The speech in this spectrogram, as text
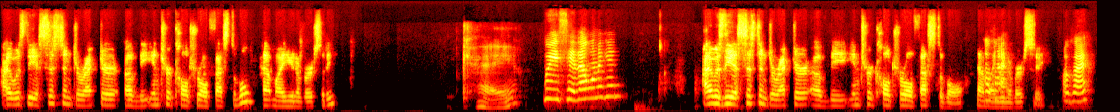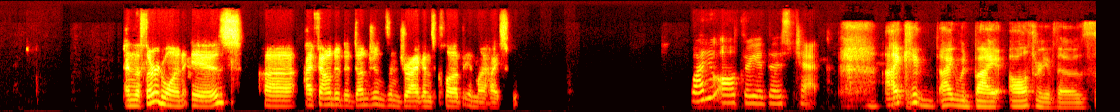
I was the assistant director of the Intercultural Festival at my university. Okay. Wait, say that one again. I was the assistant director of the Intercultural Festival at my university. Okay. And the third one is uh, I founded a Dungeons and Dragons club in my high school. Why do all three of those check? I could I would buy all three of those.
